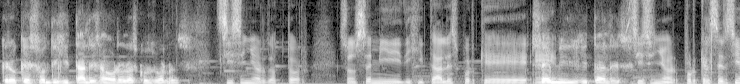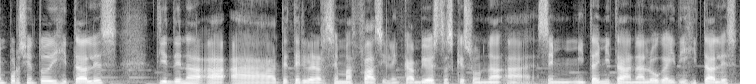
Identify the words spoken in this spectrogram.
creo que son digitales ahora las consolas. Sí, señor doctor. Son semidigitales porque... Eh, semidigitales. sí, señor, porque al ser 100% digitales tienden a, deteriorarse más fácil. En cambio, estas que son a, mitad y mitad análoga y digitales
